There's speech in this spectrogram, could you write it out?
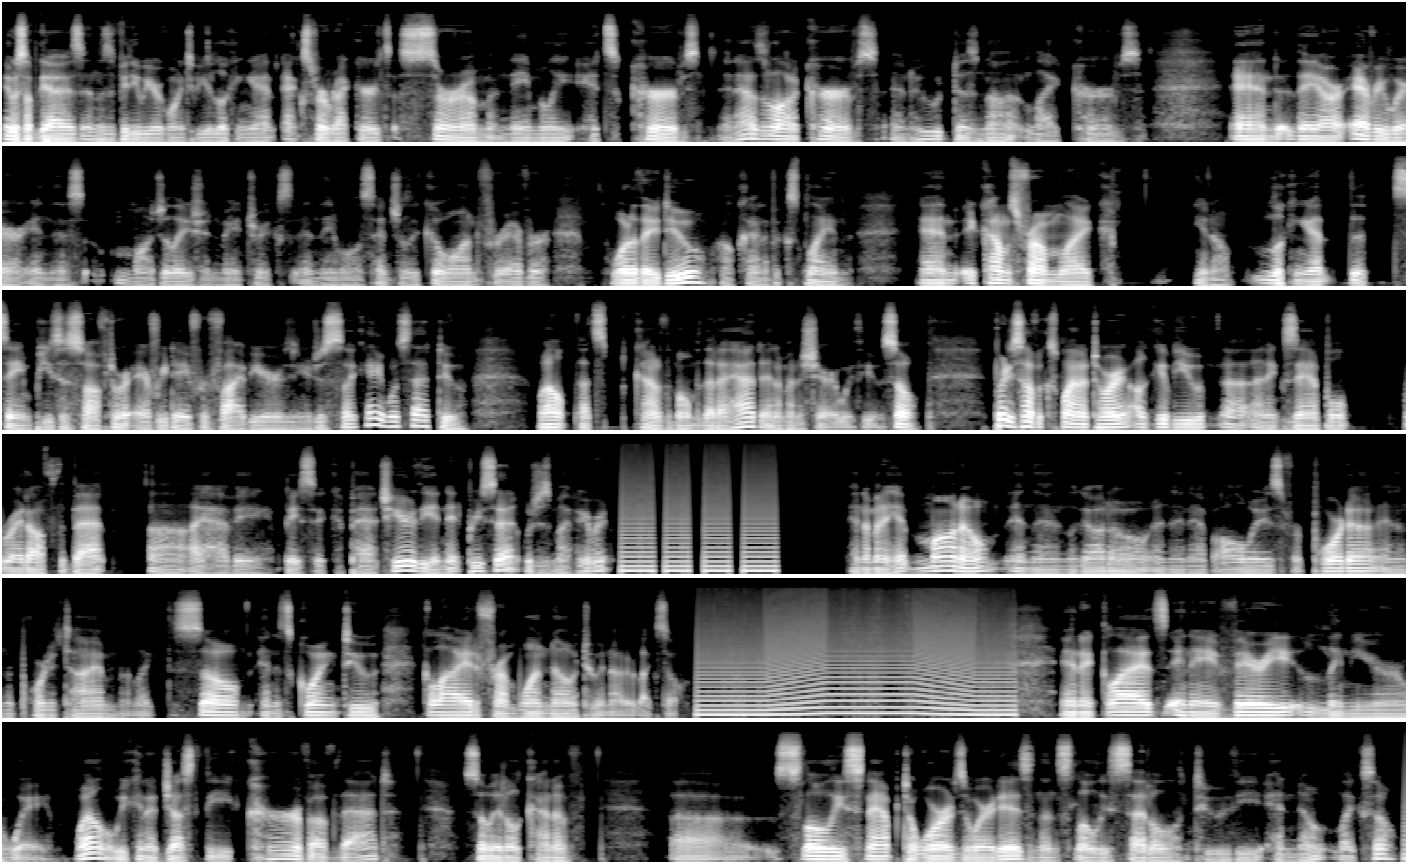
Hey, what's up guys? In this video we are going to be looking at Xfer Records Serum, namely its curves. It has a lot of curves, and who does not like curves? And they are everywhere in this modulation matrix, and they will essentially go on forever. What do they do? I'll kind of explain. And it comes from like, you know, looking at the same piece of software every day for five years, and you're just like, hey, what's that do? Well, that's kind of the moment that I had, and I'm going to share it with you. So, pretty self-explanatory. I'll give you uh, an example right off the bat. Uh, I have a basic patch here, the init preset, which is my favorite. And I'm going to hit mono, and then legato, and then have always for porta, and then the porta time like so. And it's going to glide from one note to another like so and it glides in a very linear way. Well, we can adjust the curve of that so it'll kind of uh, slowly snap towards where it is and then slowly settle to the end note like so.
